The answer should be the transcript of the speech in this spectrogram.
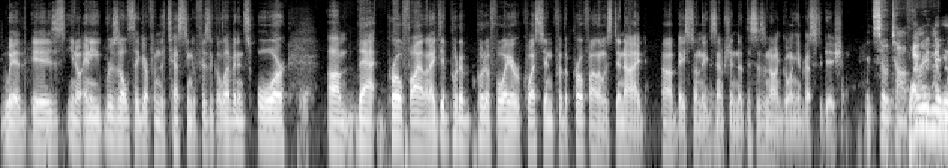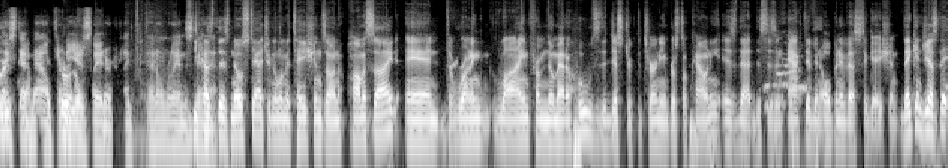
with is, you know, any results they got from the testing of physical evidence or um, that profile. And I did put a put a FOIA request in for the profile and was denied uh, based on the exemption that this is an ongoing investigation. It's so tough. Why wouldn't I they work- release that now, thirty brutal. years later? I, I don't really understand because that. there's no statute of limitations on homicide and the running line from no matter who's the district attorney in bristol county is that this is an active and open investigation they can just they,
